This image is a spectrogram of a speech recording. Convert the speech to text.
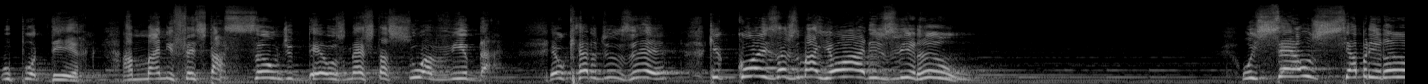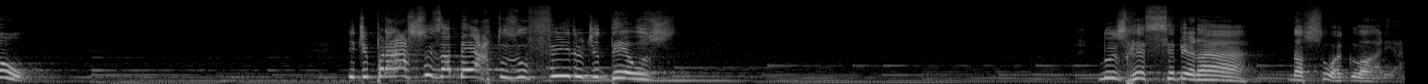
o poder, a manifestação de Deus nesta sua vida. Eu quero dizer que coisas maiores virão. Os céus se abrirão. E de braços abertos o Filho de Deus nos receberá na sua glória.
